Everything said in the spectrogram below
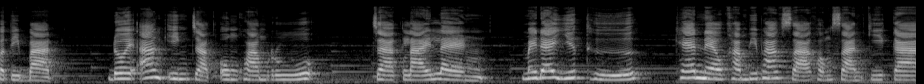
ปฏิบัติ โดยอ้างอิงจากองค์ความรู้ จากหลายแหล่งไม่ได้ยึดถือ แค่แนวคำพิพากษาของศาลฎีกา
